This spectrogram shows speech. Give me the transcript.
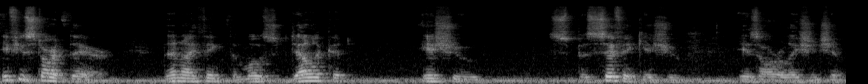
if you start there, then I think the most delicate issue, specific issue, is our relationship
